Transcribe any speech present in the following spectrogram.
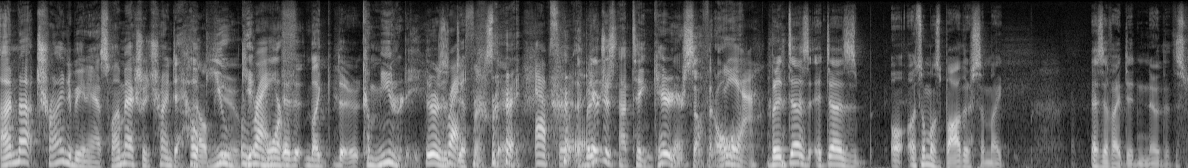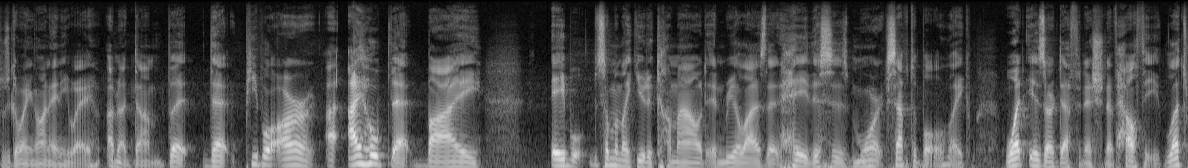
I'm not trying to be an asshole. I'm actually trying to help, Help you, you. get Right. more like there- community. there is a Right. difference there. Right. Absolutely. But you're just not taking care of yourself at all. yeah, but it does it does it's almost bothersome like as if i didn't know that this was going on anyway i'm not dumb but that people are i, I hope that by able someone like you to come out and realize that hey this is more acceptable like what is our definition of healthy let's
